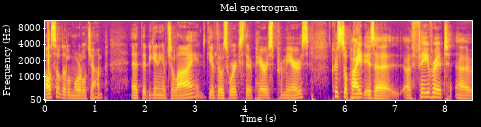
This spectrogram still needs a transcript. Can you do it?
also Little Mortal Jump at the beginning of July give those works their Paris premieres. Crystal Pite is a, a favorite uh,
